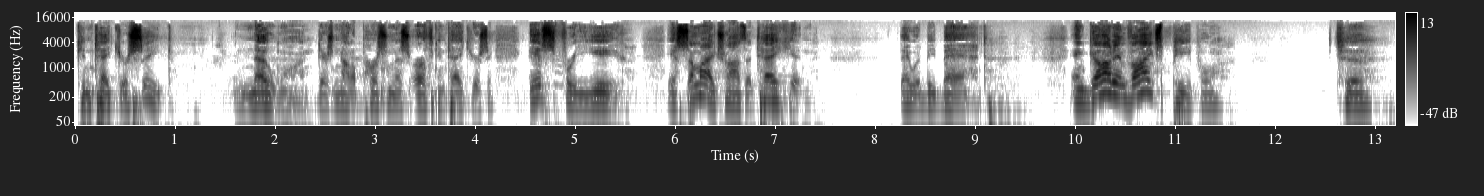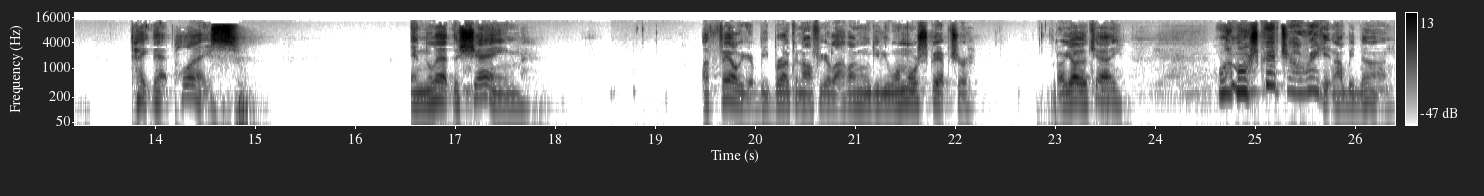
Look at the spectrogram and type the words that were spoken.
can take your seat. No one. There's not a person on this earth can take your seat. It's for you. If somebody tries to take it, they would be bad. And God invites people to take that place and let the shame of failure be broken off of your life. I'm going to give you one more scripture. Are you okay? One more scripture, I'll read it and I'll be done.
